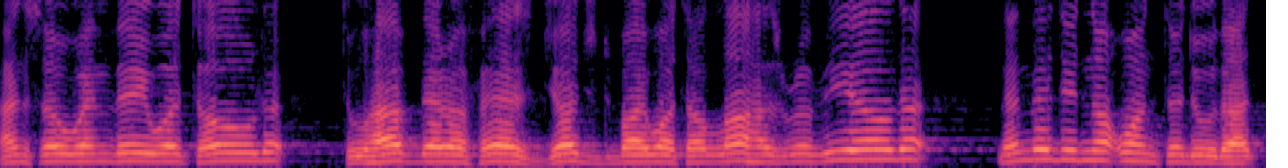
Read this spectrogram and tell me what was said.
And so when they were told to have their affairs judged by what Allah has revealed, then they did not want to do that.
